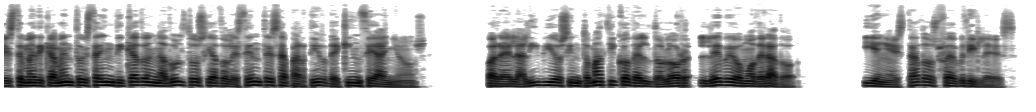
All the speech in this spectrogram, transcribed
Este medicamento está indicado en adultos y adolescentes a partir de 15 años, para el alivio sintomático del dolor leve o moderado, y en estados febriles.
